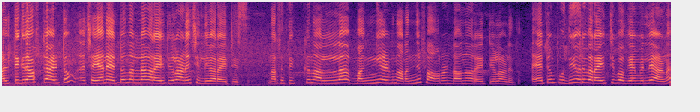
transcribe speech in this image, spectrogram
മൾട്ടിഗ്രാഫ്റ്റ് ആയിട്ടും ചെയ്യാൻ ഏറ്റവും നല്ല വെറൈറ്റികളാണ് ഈ ചില്ലി വെറൈറ്റീസ് നിറച്ച് തിക്ക് നല്ല ഭംഗിയായിട്ട് നിറഞ്ഞ് ഫ്ലവർ ഉണ്ടാവുന്ന വെറൈറ്റികളാണിത് ഏറ്റവും പുതിയൊരു വെറൈറ്റി ബൊഗേമില്ലയാണ്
